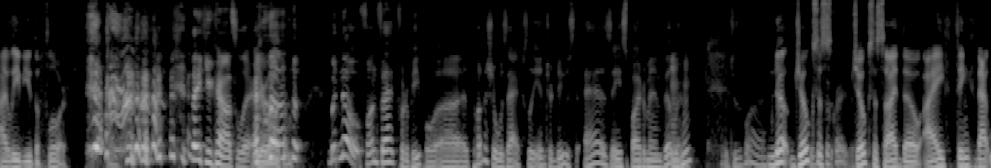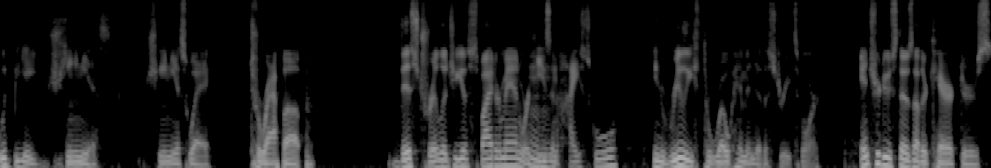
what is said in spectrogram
I leave you the floor. Thank you, counselor. You're welcome. but no, fun fact for the people: uh, Punisher was actually introduced as a Spider-Man villain, which is why. No, jokes Wouldn't so jokes aside though, I think that would be a genius genius way to wrap up this trilogy of Spider-Man where he's Mhm. in high school and really throw him into the streets more. Introduce those other characters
